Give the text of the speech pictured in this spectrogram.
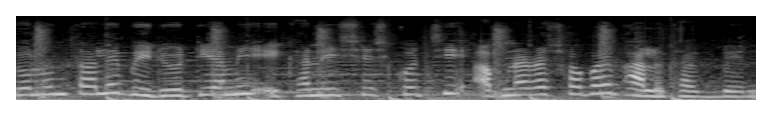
চলুন তাহলে ভিডিওটি আমি এখানেই শেষ করছি। আপনারা সবাই ভালো থাকবেন।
